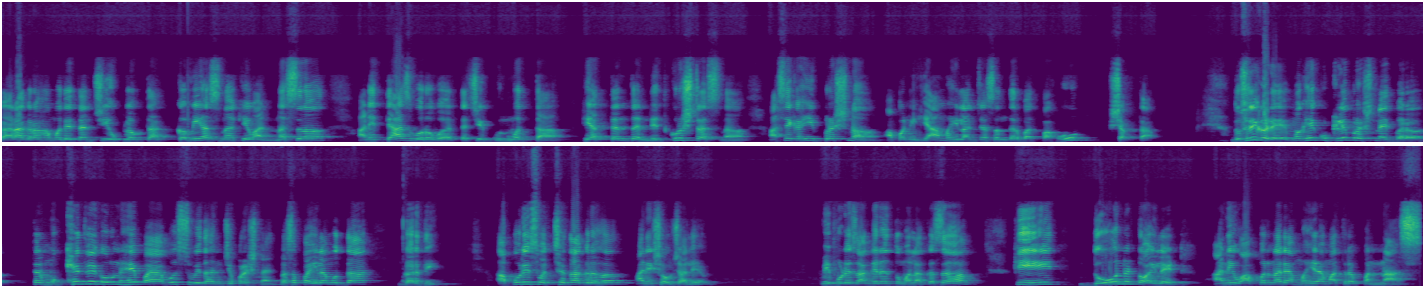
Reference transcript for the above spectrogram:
कारागृहामध्ये त्यांची उपलब्धता कमी असणं किंवा नसणं आणि त्याचबरोबर त्याची गुणवत्ता ही अत्यंत निकृष्ट असणं असे काही प्रश्न आपण या महिलांच्या संदर्भात पाहू शकता. दुसरीकडे मग हे कुठले प्रश्न आहेत बरं? तर मुख्यत्वे करून हे पायाभूत सुविधांचे प्रश्न आहेत. जसं पहिला मुद्दा गर्दी. अपुरी स्वच्छतागृह आणि शौचालय. मी पुढे सांगेन तुम्हाला कसं? की दोन टॉयलेट आणि वापरणाऱ्या महिला मात्र पन्नास.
